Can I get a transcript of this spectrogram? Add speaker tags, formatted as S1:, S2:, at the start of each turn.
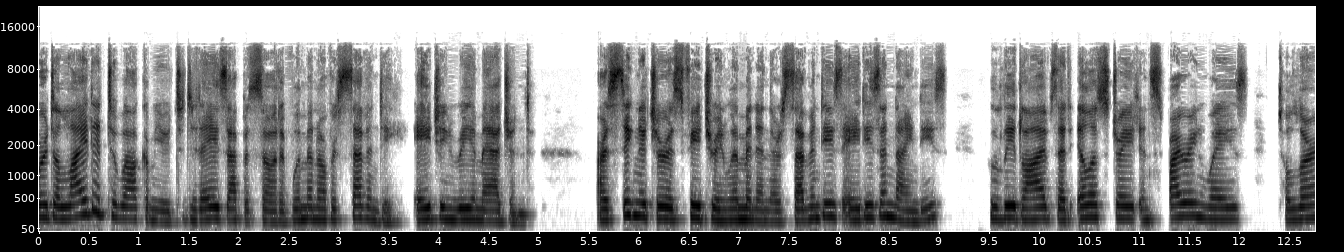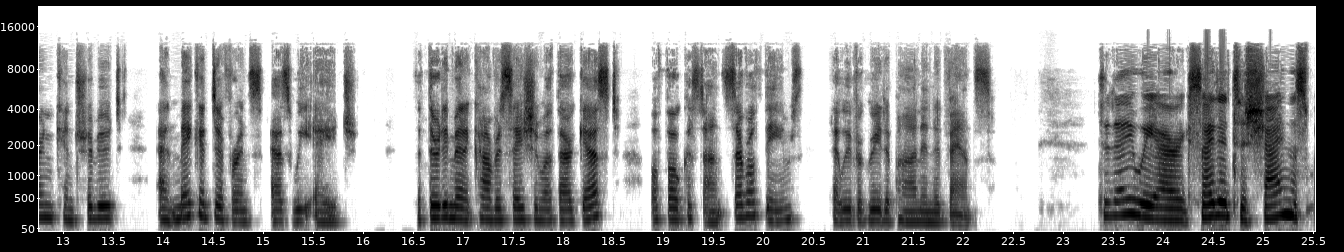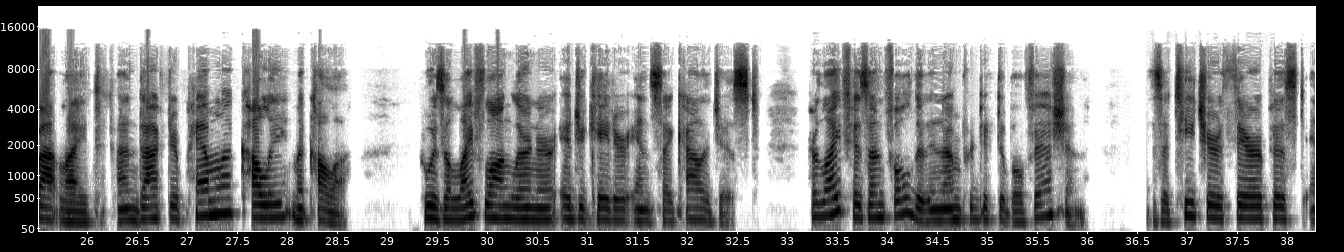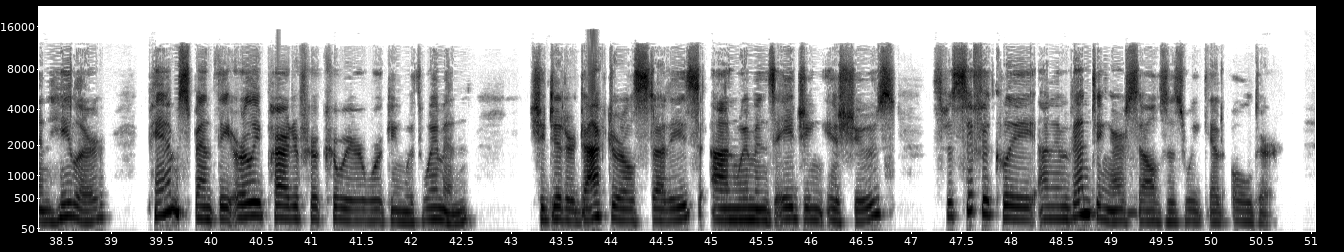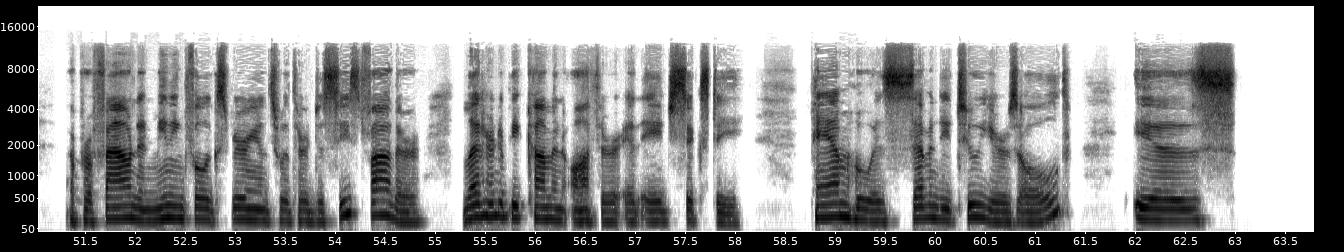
S1: We're delighted to welcome you to today's episode of Women Over 70 Aging Reimagined. Our signature is featuring women in their 70s, 80s, and 90s who lead lives that illustrate inspiring ways to learn, contribute, and make a difference as we age. The 30 minute conversation with our guest will focus on several themes that we've agreed upon in advance.
S2: Today, we are excited to shine the spotlight on Dr. Pamela Cully McCullough who is a lifelong learner, educator, and psychologist. Her life has unfolded in unpredictable fashion. As a teacher, therapist, and healer, Pam spent the early part of her career working with women. She did her doctoral studies on women's aging issues, specifically on inventing ourselves as we get older. A profound and meaningful experience with her deceased father led her to become an author at age 60. Pam, who is 72 years old, is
